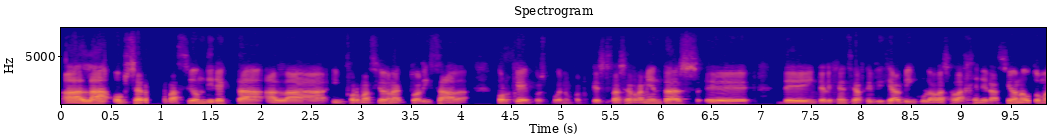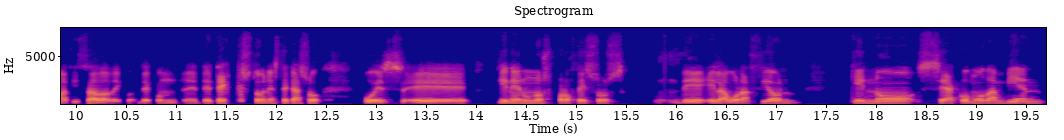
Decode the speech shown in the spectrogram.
a la observación directa, a la información actualizada. ¿Por qué? Pues bueno, porque estas herramientas eh, de inteligencia artificial vinculadas a la generación automatizada de, texto, en este caso, pues eh, tienen unos procesos de elaboración que no se acomodan bien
